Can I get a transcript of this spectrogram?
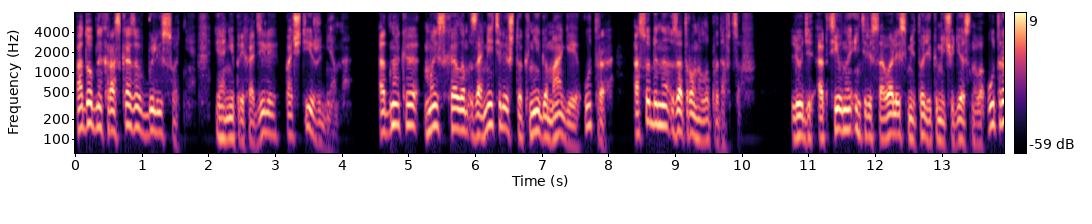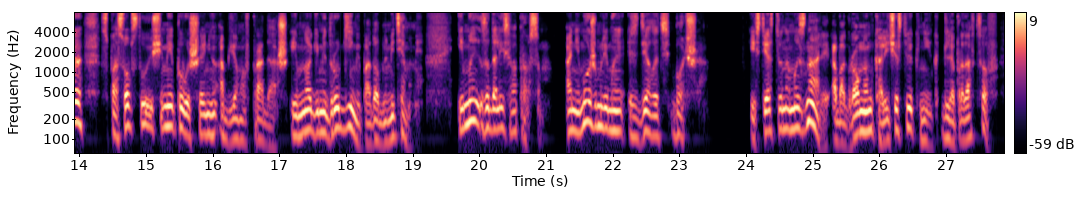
Подобных рассказов были сотни, и они приходили почти ежедневно. Однако мы с Хеллом заметили, что книга «Магия утра» особенно затронула продавцов. Люди активно интересовались методиками чудесного утра, способствующими повышению объемов продаж и многими другими подобными темами. И мы задались вопросом, а не можем ли мы сделать больше? Естественно, мы знали об огромном количестве книг для продавцов —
